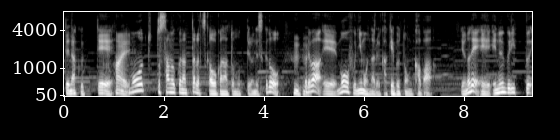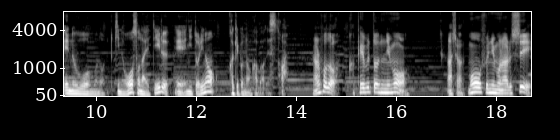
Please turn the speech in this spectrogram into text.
てなくって、はい。もうちょっと寒くなったら使おうかなと思ってるんですけど、うんうん。これは、えー毛布にもなる掛け布団カバーっていうので、えー N グリップ N ウォームの機能を備えている、えーニトリの掛け布団カバーですと。あなるほど。掛け布団にも、あ、違う、毛布にもなるし、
